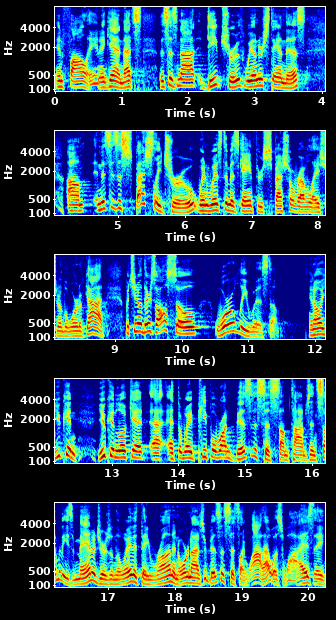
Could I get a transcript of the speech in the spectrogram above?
in folly. And again, that's, this is not deep truth. We understand this. Um, and this is especially true when wisdom is gained through special revelation of the Word of God. But you know, there's also worldly wisdom. You know, you can, you can look at, uh, at the way people run businesses sometimes, and some of these managers and the way that they run and organize their business, it's like, wow, that was wise. They,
